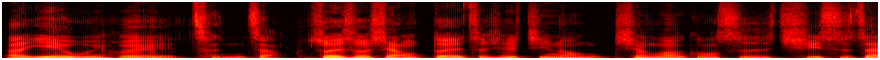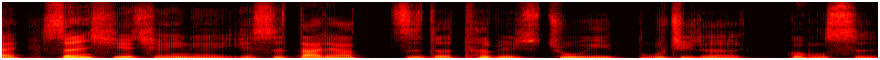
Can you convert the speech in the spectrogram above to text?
它的业务也会成长。所以说，相对这些金融相关公司，其实在升息的前一年，也是大家值得特别注意布局的。公司，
